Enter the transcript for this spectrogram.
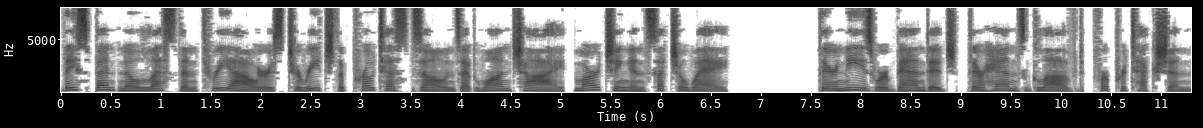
They spent no less than three hours to reach the protest zones at Wan Chai, marching in such a way. Their knees were bandaged, their hands gloved, for protection.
